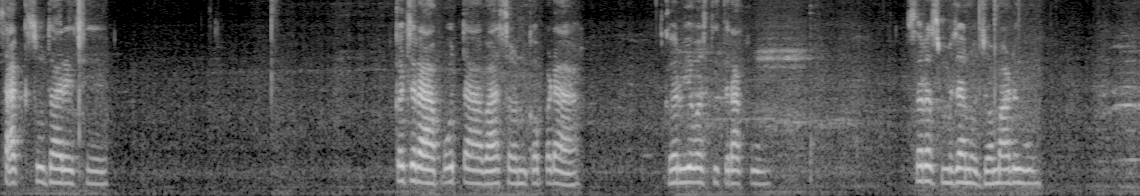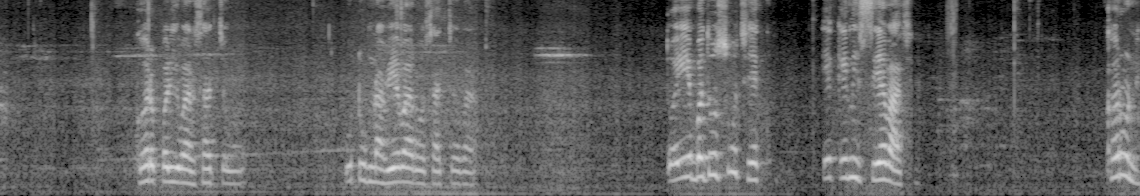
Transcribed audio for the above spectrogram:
શાક સુધારે છે કચરા, પોતા, વાસણ, કપડાં, ઘર વ્યવસ્થિત રાખવું. સરસ મજાનું જમાડવું. ઘર પરિવાર સાચવવું. કુટુંબના વ્યવહારો સાચવવા. તો એ બધું શું છે? એક એની સેવા છે. ખરું ને?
